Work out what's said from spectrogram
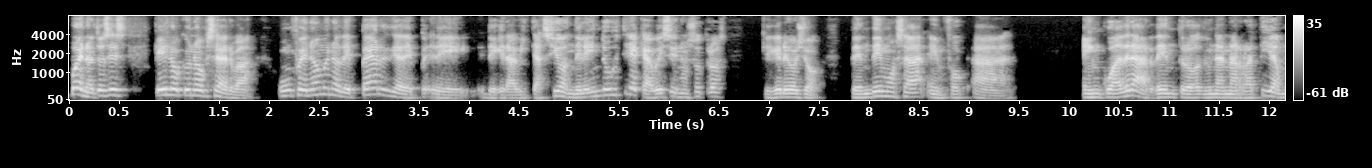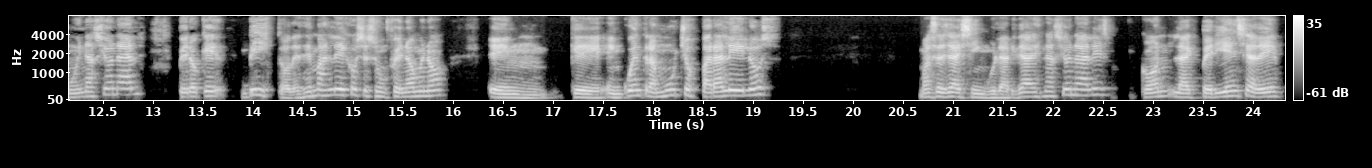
Bueno, entonces, ¿qué es lo que uno observa? Un fenómeno de pérdida de, gravitación de la industria que a veces nosotros, que creo yo, tendemos a, encuadrar dentro de una narrativa muy nacional, pero que visto desde más lejos es un fenómeno que encuentra muchos paralelos, más allá de singularidades nacionales, con la experiencia de,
